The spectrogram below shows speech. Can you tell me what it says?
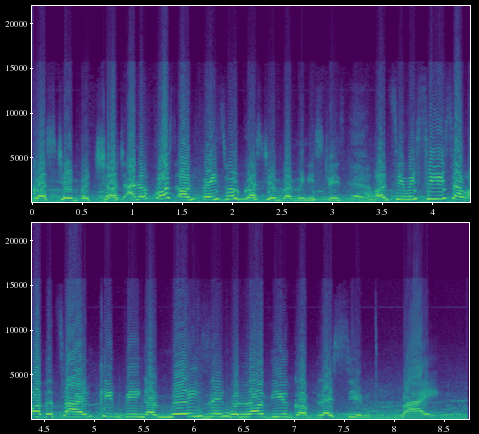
God's Chamber Church, and of course on Facebook, God's Chamber Ministries. Until we see you some other time, keep being amazing. We love you. God bless you. Bye.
